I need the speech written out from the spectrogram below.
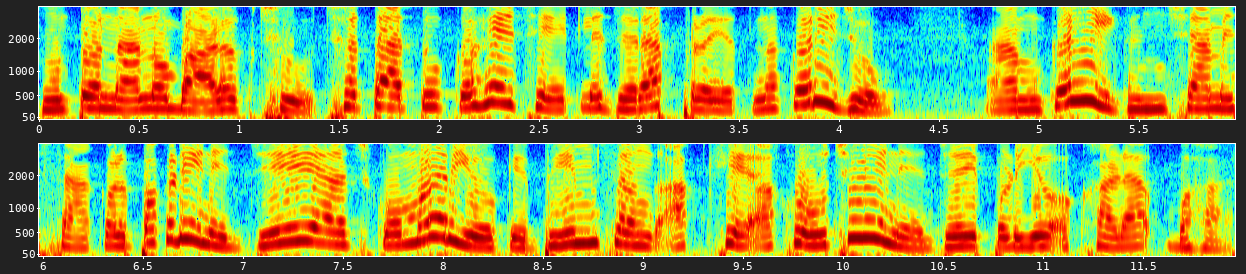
હું તો નાનો બાળક છું, છતાં તું કહે છે એટલે જરા પ્રયત્ન કરી જો. આમ કહી ઘનશ્યામે સાંકળ પકડીને જે આંચકો માર્યો કે ભીમસંગ આખે આખો ઉછળીને જઈ પડ્યો અખાડા બહાર.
